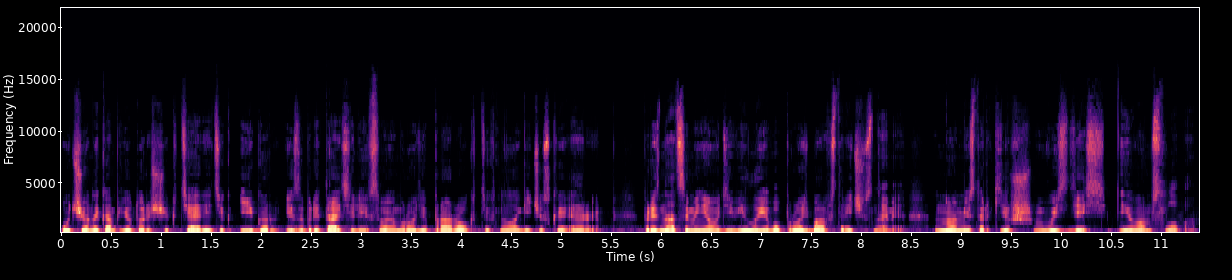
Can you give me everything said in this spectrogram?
Ученый-компьютерщик, теоретик игр, изобретатель и в своем роде пророк технологической эры. Признаться, меня удивила его просьба о встрече с нами. Но, мистер Кирш, вы здесь, и вам слово.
